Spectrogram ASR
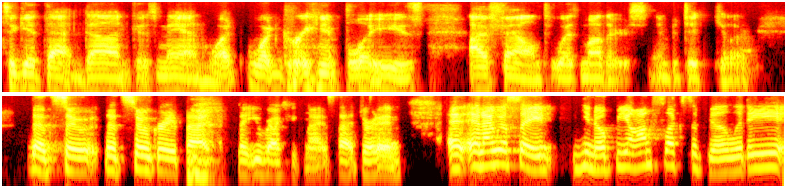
to get that done. Because man what what great employees i've found with mothers in particular. That's so that's so great that that you recognize that jordan. And, and i will say you know beyond flexibility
